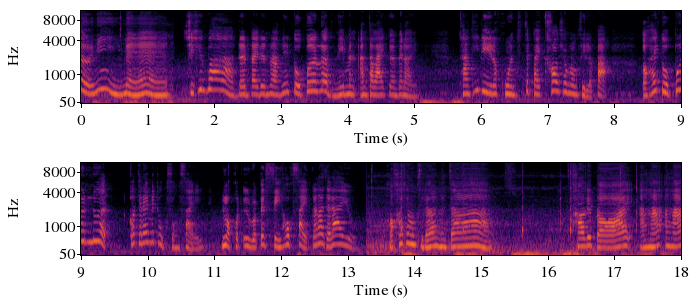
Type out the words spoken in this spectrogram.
เลยนี่แหมฉันคิดว่าเดินไปเดินมาที่ตัวเปื้อนเลือดแบบนี้มันอันตรายเกินไปหน่อย ทางที่ดีเราควรที่จะไปเข้าชมรมศิลปะ ต่อให้ตัวเปื้อนเลือดก็จะได้ไม่ถูกสงสัย หลอกคนอื่นว่าเป็นสีหกใส่ก็น่าจะได้อยู่ ขอเข้าชมรมศิลปะนะจ้า เข้าเรียบร้อยอะฮะอะฮะ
